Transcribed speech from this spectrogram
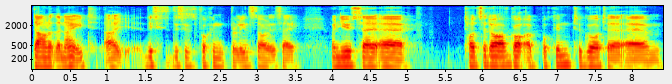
down at the night, I this is this is a fucking brilliant story to say. When you say, uh, Todd said, "Oh, I've got a booking to go to um,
